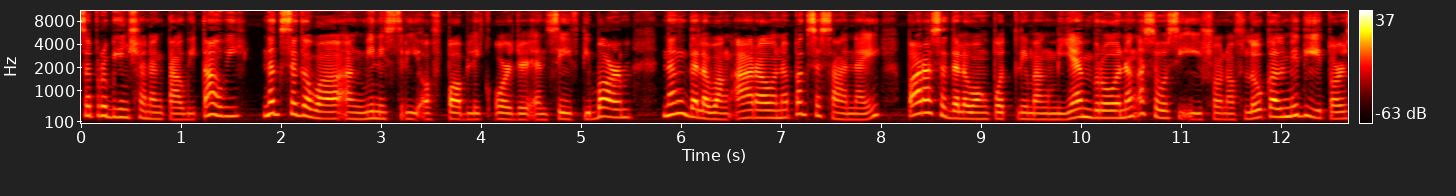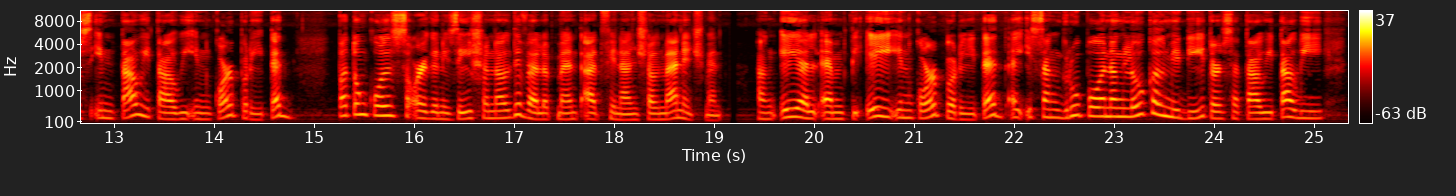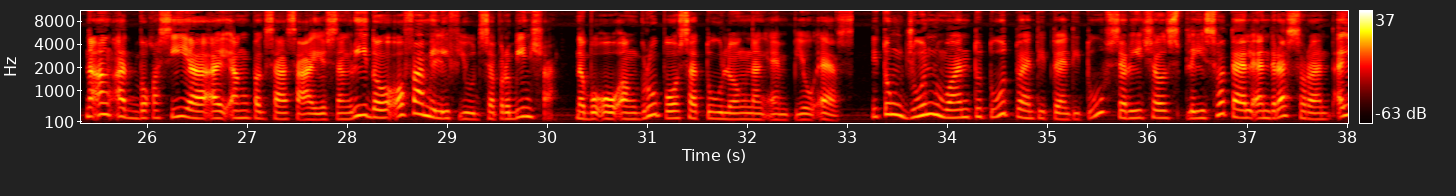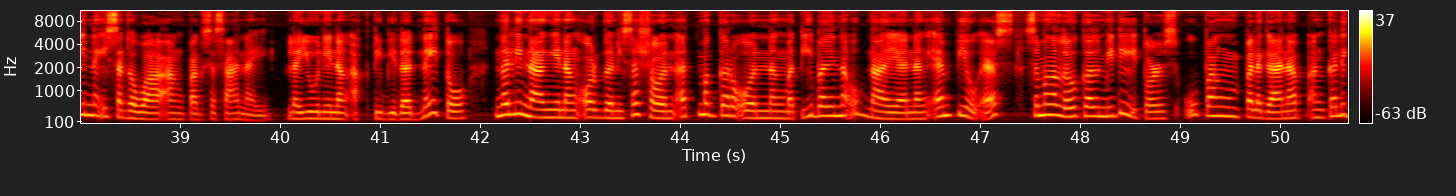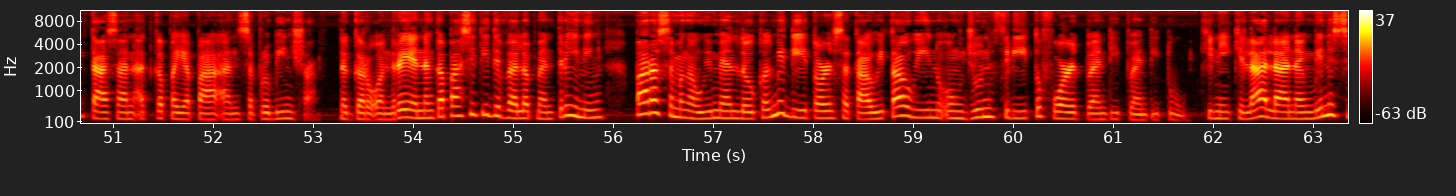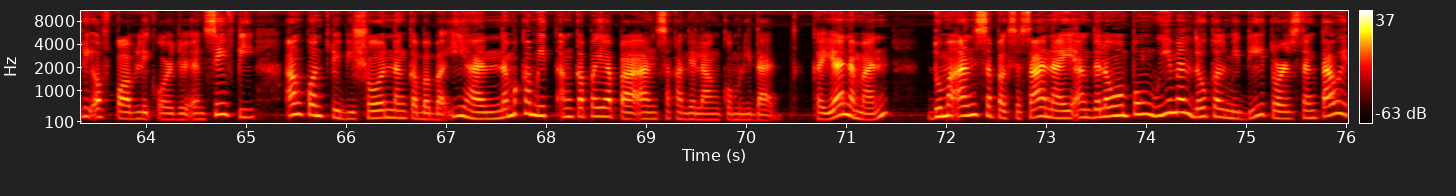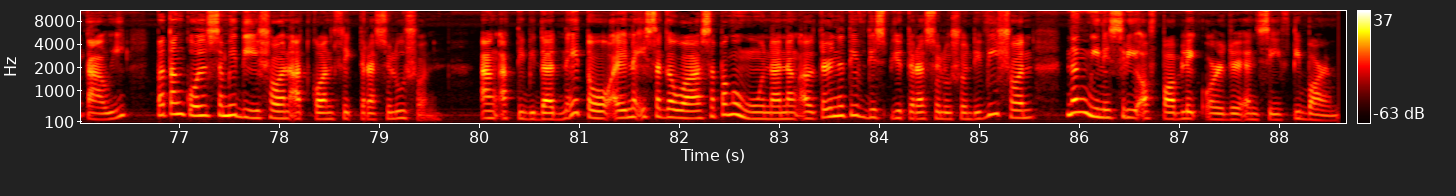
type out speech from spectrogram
Sa probinsya ng Tawi-Tawi, nagsagawa ang Ministry of Public Order and Safety BARM ng dalawang araw na pagsasanay para sa 25 miyembro ng Association of Local Mediators in Tawi-Tawi Incorporated patungkol sa organizational development at financial management. Ang ALMTA Incorporated ay isang grupo ng local mediator sa Tawi-Tawi na ang advokasya ay ang pagsasaayos ng rido o family feud sa probinsya. Nabuo ang grupo sa tulong ng MPOS. Nitong June 1 to 2, 2022, sa Rachel's Place Hotel and Restaurant ay naisagawa ang pagsasanay. Layunin ng aktibidad na ito na linangin ang organisasyon at magkaroon ng matibay na ugnayan ng MPOS sa mga local mediators upang palaganap ang kaligtasan at kapayapaan sa probinsya. Nagkaroon rin ng capacity development training para sa mga women local mediator sa Tawi-Tawi noong June 3 to 4, 2022. Kinikilala ng Ministry of Public Order and Safety ang kontribusyon ng kababaihan na makamit ang kapayapaan sa kanilang komunidad. Kaya naman, dumaan sa pagsasanay ang 20 women local mediators ng Tawi-Tawi patungkol sa mediation at conflict resolution. Ang aktibidad na ito ay naisagawa sa pangunguna ng Alternative Dispute Resolution Division ng Ministry of Public Order and Safety BARM.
